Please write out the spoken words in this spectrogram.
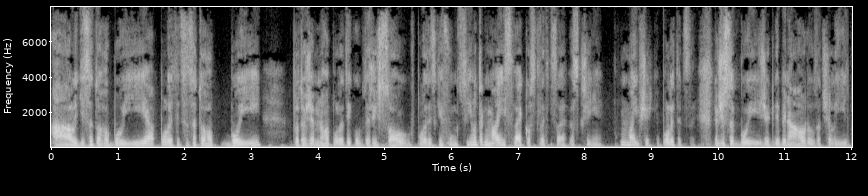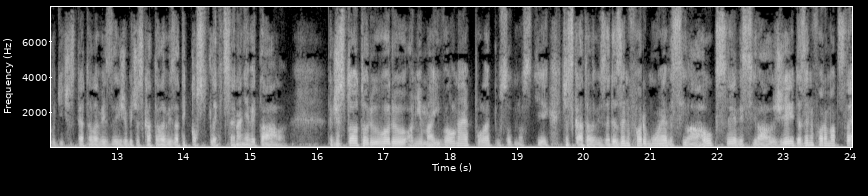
A lidi se toho bojí a politici se toho bojí, protože mnoho politiků, kteří jsou v politických funkcích, no tak mají své kostlivce ve skříni mají všichni politici. Takže se bojí, že kdyby náhodou začali jít proti české televizi, že by česká televize ty kostlivce na ně vytáhla. Takže z tohoto důvodu oni mají volné pole působnosti. Česká televize dezinformuje, vysílá hoaxy, vysílá lži, dezinformace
